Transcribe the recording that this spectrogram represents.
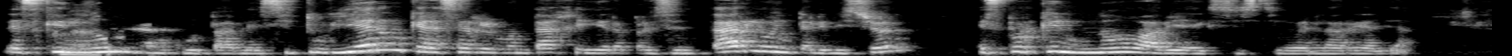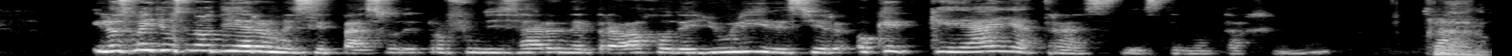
es que claro. no eran culpables. Si tuvieron que hacer el montaje y representarlo en televisión, es porque no había existido en la realidad. Y los medios no dieron ese paso de profundizar en el trabajo de Yuli y decir, ok, ¿qué hay atrás de este montaje? ¿no? Claro.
